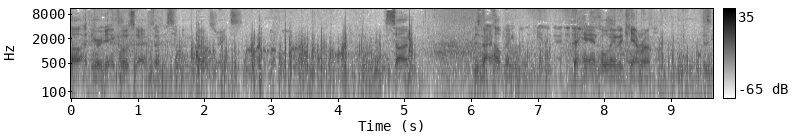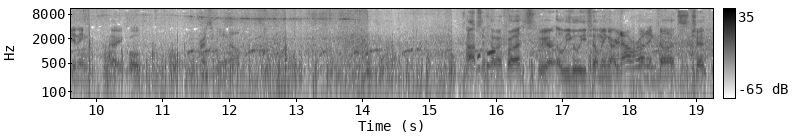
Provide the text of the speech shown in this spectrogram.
Oh, I think we're getting closer. I'm starting to see them downstrings. The sun is not helping. The hand holding the camera is getting very cold. Cops are coming for us. We are illegally filming our running. Dunkin' Donuts trip.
